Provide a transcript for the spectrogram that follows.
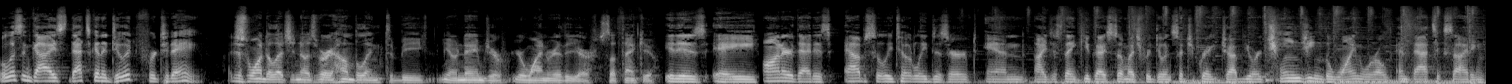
Well, listen, guys, that's going to do it for today. I just wanted to let you know it's very humbling to be you know named your your winery of the year. So thank you. It is a honor that is absolutely totally deserved, and I just thank you guys so much for doing such a great job. You are changing the wine world, and that's exciting.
